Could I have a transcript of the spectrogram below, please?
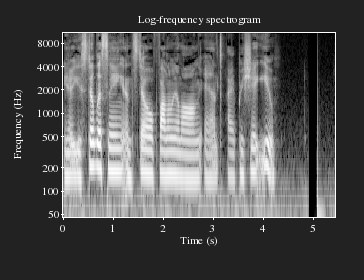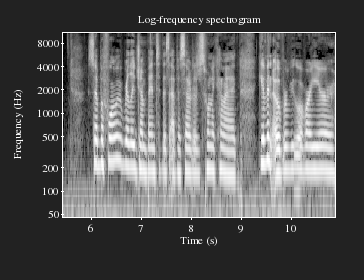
you know you still listening and still following along and I appreciate you. So, before we really jump into this episode, I just want to kind of give an overview of our year.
